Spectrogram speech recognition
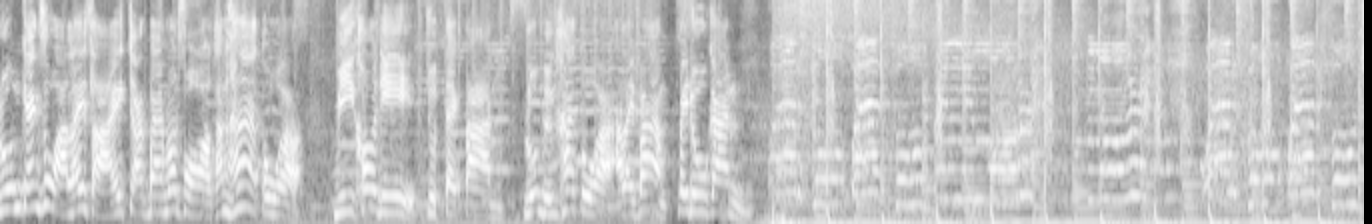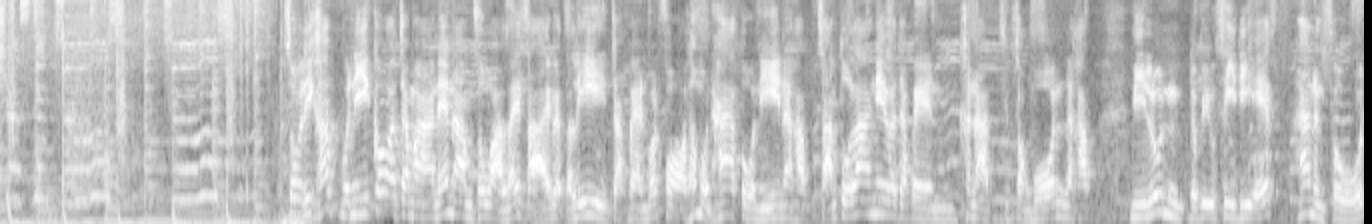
รวมแก๊งสว่านไร้สายจากแบรนด์วัตฟอร์ทั้ง 5 ตัว มีข้อดีจุดแตกต่าง รวมถึงค่าตัวอะไรบ้างไปดูกัน วัสดีครับ วันนี้ก็จะมาแนะนำสว่านไร้สายแบตเตอรี่จากแบรนด์วัตฟอร์ทั้งหมด 5 ตัวนี้นะครับ 3 ตัวล่างเนี่ยก็จะเป็นขนาด 12 โวลต์นะครับ มีรุ่น WCDS 510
